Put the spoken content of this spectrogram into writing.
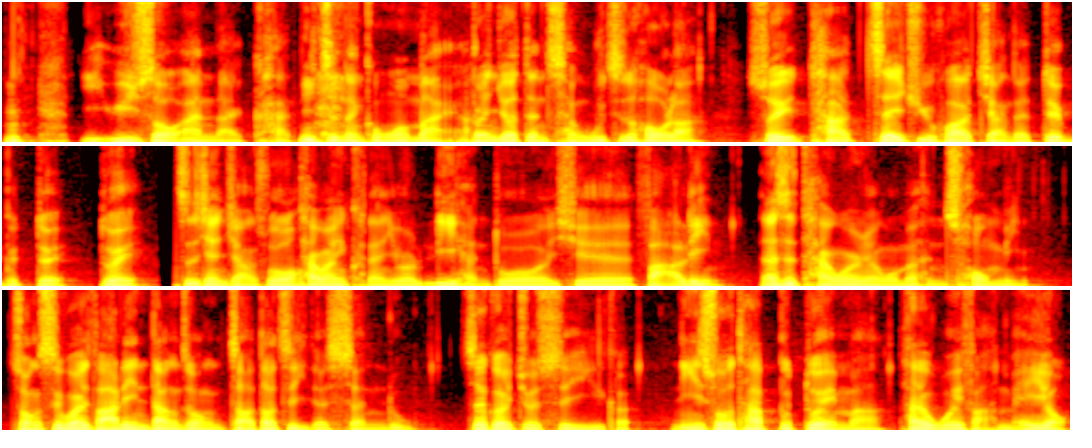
以预售案来看，你只能跟我买啊，不然你就要等成屋之后啦。所以他这句话讲的对不对？对，之前讲说台湾可能有立很多一些法令，但是台湾人我们很聪明，总是会法令当中找到自己的生路。这个就是一个，你说他不对吗？他有违法没有？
